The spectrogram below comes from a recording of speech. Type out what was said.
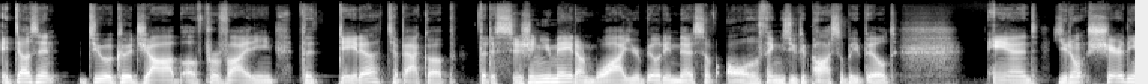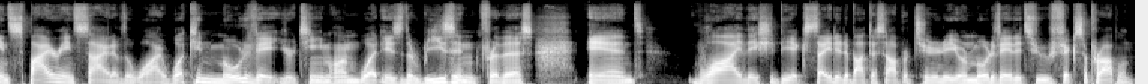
it doesn't do a good job of providing the data to back up the decision you made on why you're building this of all the things you could possibly build. And you don't share the inspiring side of the why. What can motivate your team on what is the reason for this and why they should be excited about this opportunity or motivated to fix a problem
